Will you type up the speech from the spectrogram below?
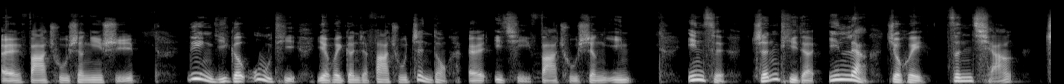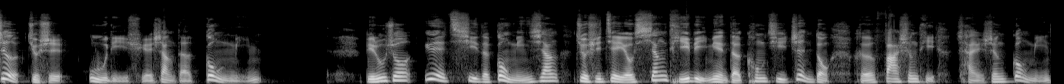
而发出声音时，另一个物体也会跟着发出振动而一起发出声音。因此，整体的音量就会增强，这就是物理学上的共鸣。比如说，乐器的共鸣箱就是借由箱体里面的空气振动和发声体产生共鸣，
